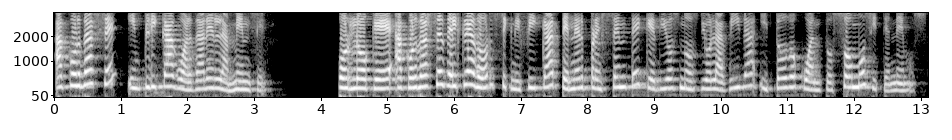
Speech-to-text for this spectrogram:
Acordarse implica guardar en la mente, por lo que acordarse del Creador significa tener presente que Dios nos dio la vida y todo cuanto somos y tenemos.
